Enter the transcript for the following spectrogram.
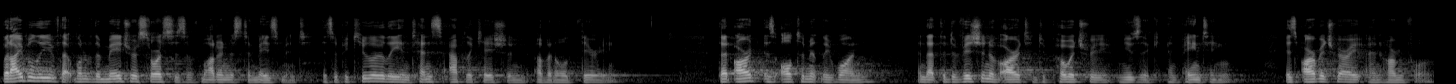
But I believe that one of the major sources of modernist amazement is a peculiarly intense application of an old theory that art is ultimately one, and that the division of art into poetry, music, and painting is arbitrary and harmful.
